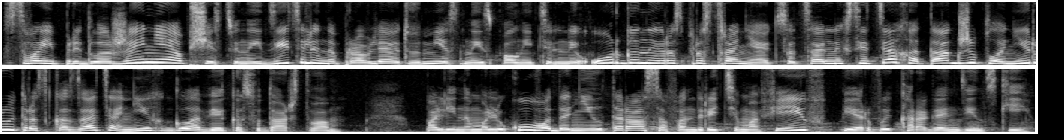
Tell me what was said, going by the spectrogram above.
Свои предложения общественные деятели направляют в местные исполнительные органы, распространяют в социальных сетях, а также планируют рассказать о них главе государства. Полина Малюкова, Даниил Тарасов, Андрей Тимофеев, Первый Карагандинский.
